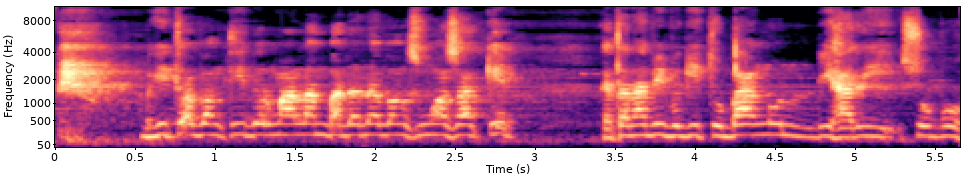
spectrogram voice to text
Begitu abang tidur malam badan abang semua sakit. Kata Nabi begitu bangun di hari subuh.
